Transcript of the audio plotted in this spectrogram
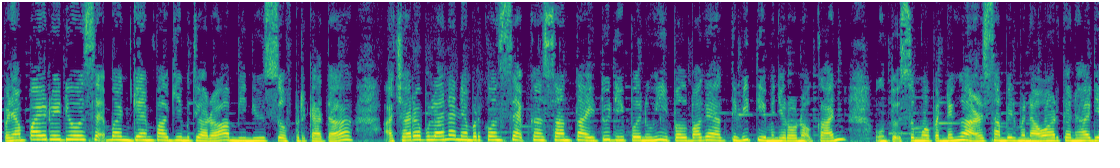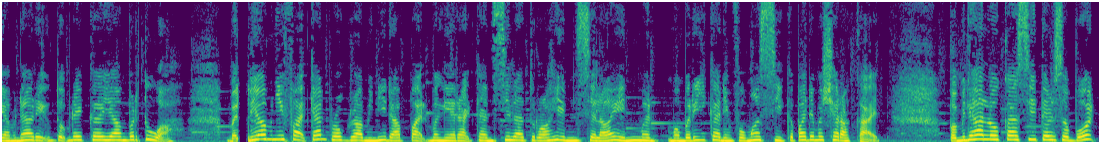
Penyampai radio segmen Game Pagi Mutiara Amin Yusof berkata, acara bulanan yang berkonsepkan santai itu dipenuhi pelbagai aktiviti menyeronokkan untuk semua pendengar sambil menawarkan hadiah menarik untuk mereka yang bertuah. Beliau menyifatkan program ini dapat mengeratkan silaturahim selain memberikan informasi kepada masyarakat. Pemilihan lokasi tersebut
